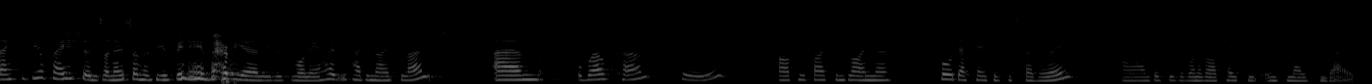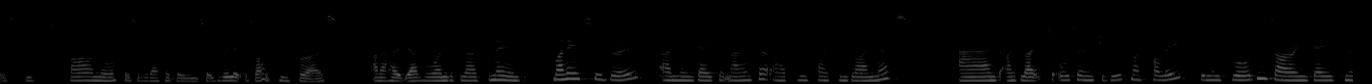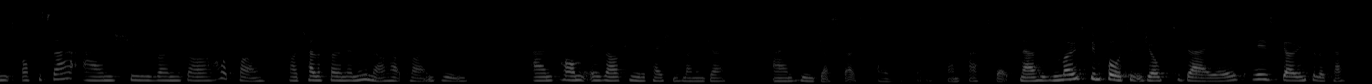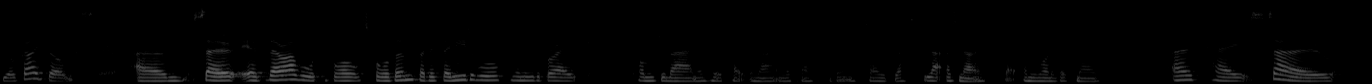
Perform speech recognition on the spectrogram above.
Thank you for your patience. I know some of you have been here very early this morning. I hope you've had a nice lunch. Um, welcome to RP Fighting Blindness, Four Decades of Discovery. And this is one of our patient information days. This is as far north as we've ever been, so it's really exciting for us. And I hope you have a wonderful afternoon. My name's Sue Drew. I'm the engagement manager, RP Fighting Blindness. And I'd like to also introduce my colleagues. Denise Rawdon's our engagement officer, and she runs our helpline, our telephone and email helpline teams. And Tom is our communications manager, and he just does everything. It's fantastic. Now, his most important job today is he's going to look after your guide dogs. Um, so there are water bottles for them, but if they need a walk and they need a break, Tom's your man, and he'll take them out and look after them. So just let us know, let any one of us know. Okay, so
